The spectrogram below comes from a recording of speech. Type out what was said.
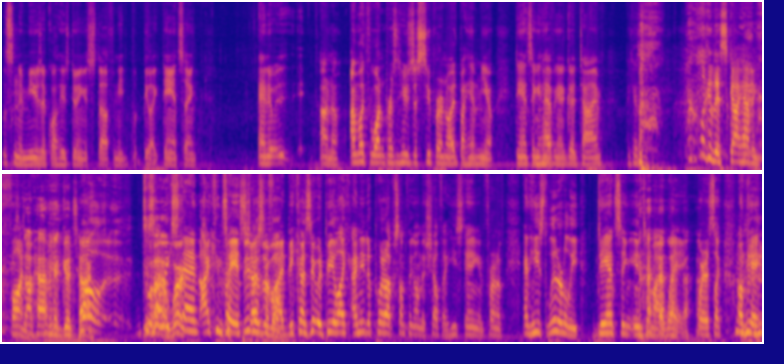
listen to music while he was doing his stuff, and he'd be like dancing, and it was I don't know. I'm like the one person who's just super annoyed by him, you know, dancing Mm-hmm. and having a good time because. Look at this guy having fun. Stop having a good time. Well, to some I work? extent, I can say it's Be miserable. justified because it would be like I need to put up something on the shelf that he's standing in front of, and he's literally dancing into my way. Where it's like, okay,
